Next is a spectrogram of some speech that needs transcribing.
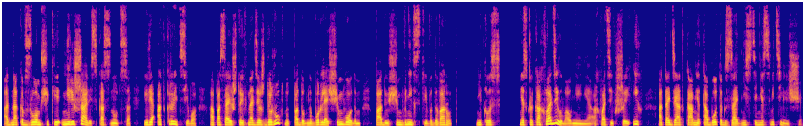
Однако взломщики не решались коснуться или открыть его, опасаясь, что их надежды рухнут, подобно бурлящим водам, падающим в Нильский водоворот. Николас несколько охладил волнение, охватившее их, отойдя от камня Табота к задней стене святилища.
